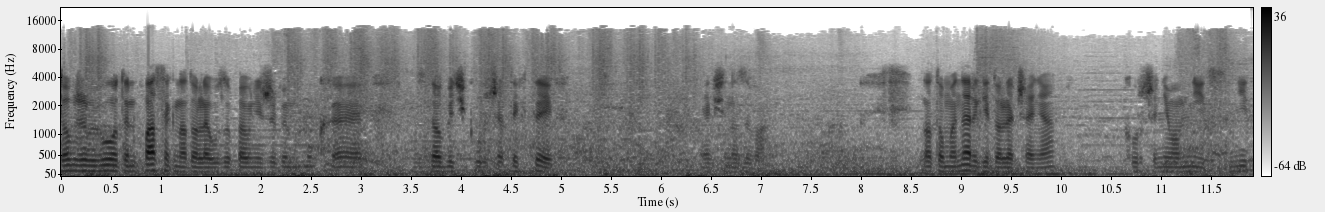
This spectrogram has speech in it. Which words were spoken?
Dobrze by było ten pasek na dole uzupełnić, żebym mógł e, zdobyć kurczę tych tych. Jak się nazywa? No tą energię do leczenia. Kurczę, nie mam nic, nic.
